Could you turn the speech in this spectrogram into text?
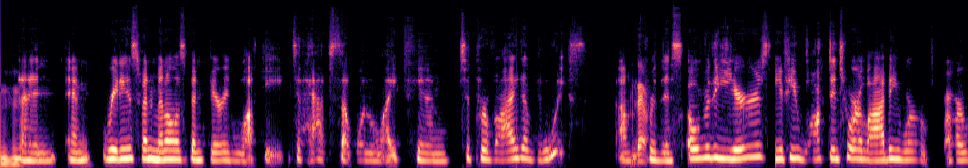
Mhm. And and Reading is Fundamental has been very lucky to have someone like him to provide a voice um, Yeah. for this. Over the years, if you walked into our lobby, where our,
